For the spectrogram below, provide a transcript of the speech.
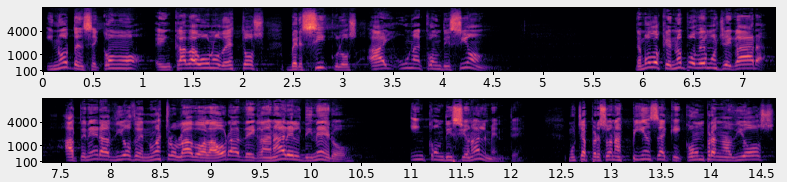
Y nótense cómo en cada uno de estos versículos hay una condición. De modo que no podemos llegar a tener a Dios de nuestro lado a la hora de ganar el dinero incondicionalmente. Muchas personas piensan que compran a Dios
